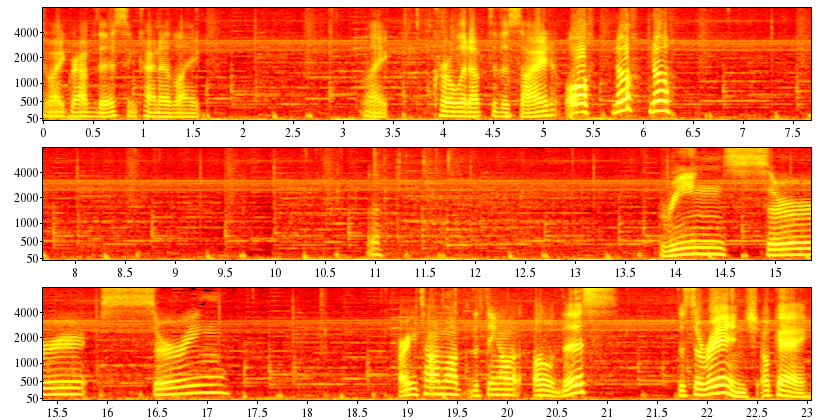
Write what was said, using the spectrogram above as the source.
Do I grab this and kind of like... Like, curl it up to the side? Oh, no, no! Ugh. Green sir... Syring? Are you talking about the thing I Oh, this? The syringe. Okay.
